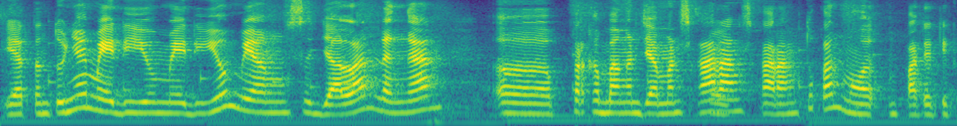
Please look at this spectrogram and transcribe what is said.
ya tentunya medium-medium yang sejalan dengan eh, perkembangan zaman sekarang. Sekarang tuh kan mau 4.0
